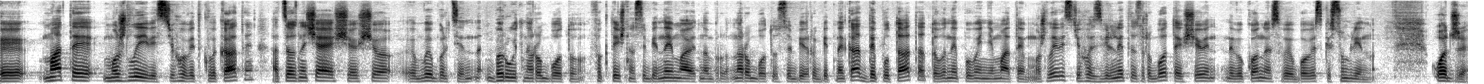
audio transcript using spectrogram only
Е, мати можливість його відкликати. А це означає, що якщо е, виборці беруть на роботу, фактично собі на бро- на роботу собі робітника, депутата, то вони повинні мати можливість його звільнити з роботи, якщо він не виконує свої обов'язки сумлінно. Отже,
